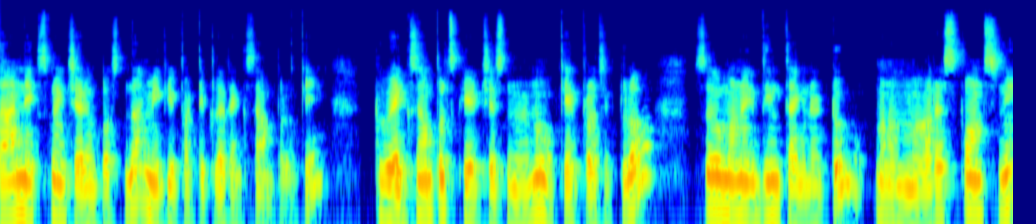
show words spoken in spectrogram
దాన్ని ఎక్స్ప్లెయిన్ చేయడానికి వస్తుందా? మీకు ఈ particular example two examples create చేస్తున్నాను ఒకే ప్రాజెక్ట్లో. సో మనం దీనికి తగినట్టు మనం రెస్పాన్స్ని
